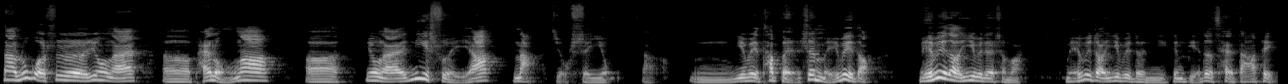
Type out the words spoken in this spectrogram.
那如果是用来呃排脓啊啊，用来沥水呀，那就慎用啊。嗯，因为它本身没味道，没味道意味着什么？没味道意味着你跟别的菜搭配，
